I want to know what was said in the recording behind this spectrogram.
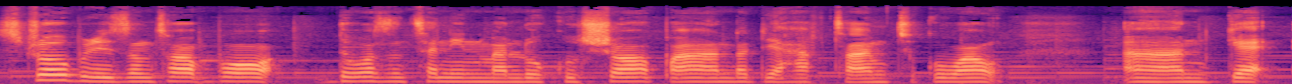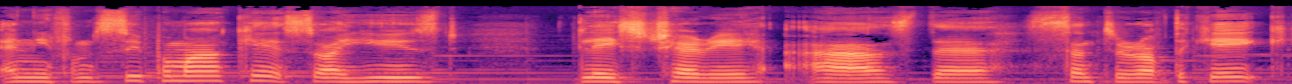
strawberries on top but there wasn't any in my local shop and I didn't have time to go out and get any from the supermarket so I used glazed cherry as the center of the cake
